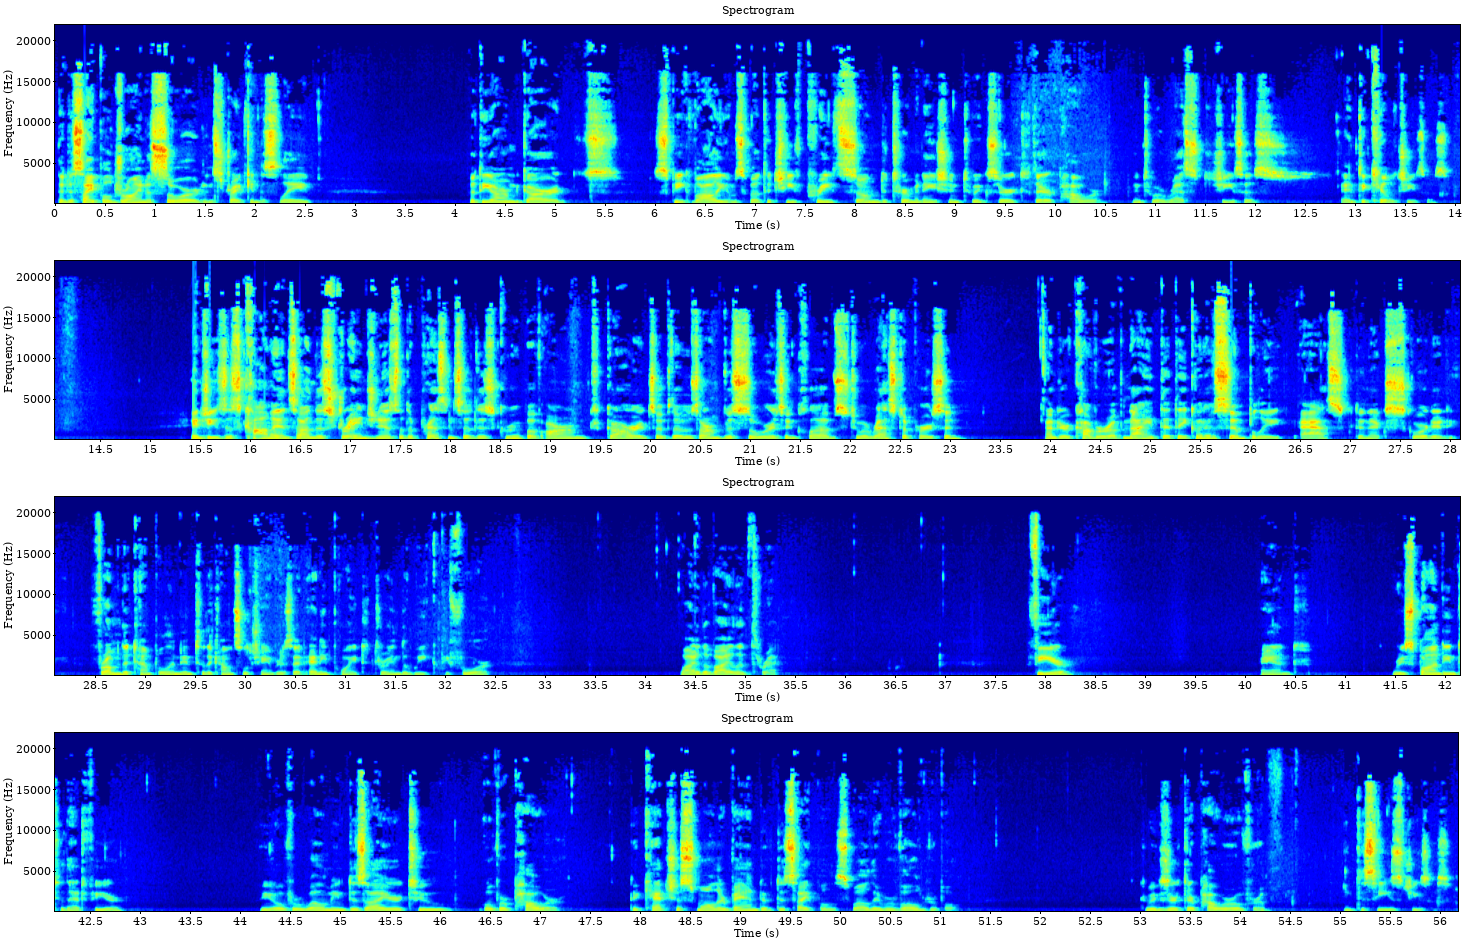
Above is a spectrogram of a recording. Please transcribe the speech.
the disciple drawing a sword and striking the slave. But the armed guards speak volumes about the chief priest's own determination to exert their power and to arrest Jesus and to kill Jesus. And Jesus comments on the strangeness of the presence of this group of armed guards, of those armed with swords and clubs, to arrest a person under cover of night that they could have simply asked and escorted from the temple and into the council chambers at any point during the week before. Why the violent threat? Fear and responding to that fear, the overwhelming desire to overpower, to catch a smaller band of disciples while they were vulnerable, to exert their power over them, and to seize Jesus.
